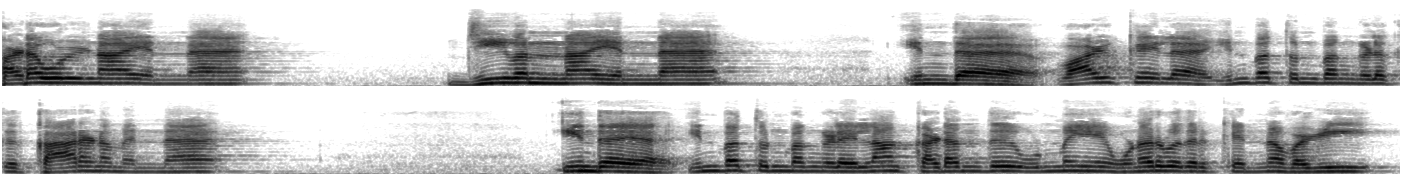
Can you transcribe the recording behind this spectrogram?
கடவுள்னா என்ன? ஜீவன்னா என்ன? இந்த வாழ்க்கையில் இன்பத் துன்பங்களுக்கு காரணம் என்ன? இந்த இன்பத் துன்பங்களை எல்லாம் கடந்து உண்மையை உணர்வதற்கு என்ன வழி?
